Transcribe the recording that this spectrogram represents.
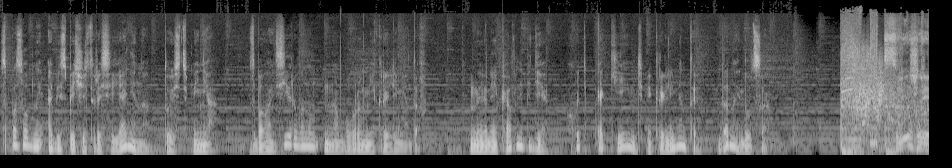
способной обеспечить россиянина, то есть меня, сбалансированным набором микроэлементов? Наверняка в лебеде хоть какие-нибудь микроэлементы да найдутся. Свежие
